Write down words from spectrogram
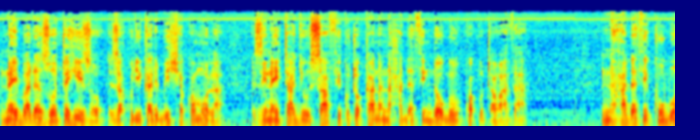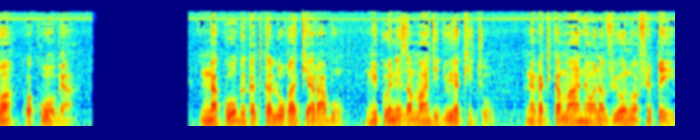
Na ibada zote hizo za kujikaribisha kwa Mola zinahitaji usafi kutokana na hadathi ndogo kwa kutawadha na hadathi kubwa kwa kuoga. Na kuoga katika lugha ya Kiarabu ni kueneza maji juu ya kitu, na katika maana wanavyuoni wa fiqhi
